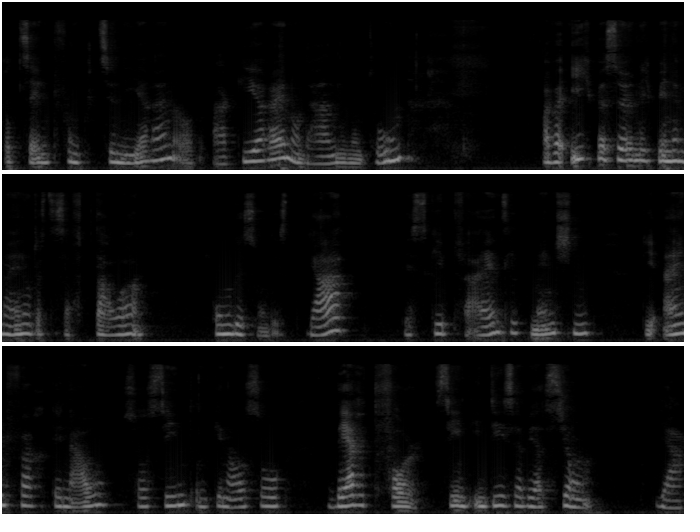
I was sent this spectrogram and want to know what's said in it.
Prozent funktionieren und agieren und handeln und tun. Aber ich persönlich bin der Meinung, dass das auf Dauer ungesund ist. Ja, es gibt vereinzelt Menschen, die einfach genau so sind und genauso wertvoll sind in dieser Version. Ja,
